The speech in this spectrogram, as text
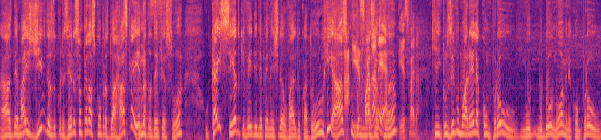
As demais dívidas do Cruzeiro são pelas compras do Arrascaeta, do defensor, o Caicedo, que veio do Independente Del Vale do Equador, o Riasco, ah, do. Mazatlan, Esse vai dar. que inclusive o Morelia comprou, mu- mudou o nome, né? Comprou, o-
